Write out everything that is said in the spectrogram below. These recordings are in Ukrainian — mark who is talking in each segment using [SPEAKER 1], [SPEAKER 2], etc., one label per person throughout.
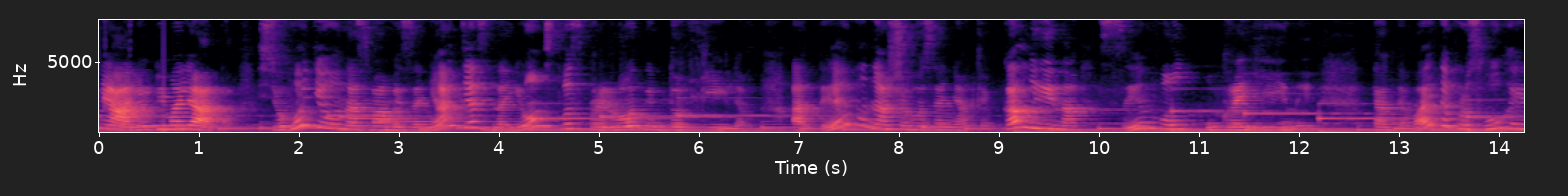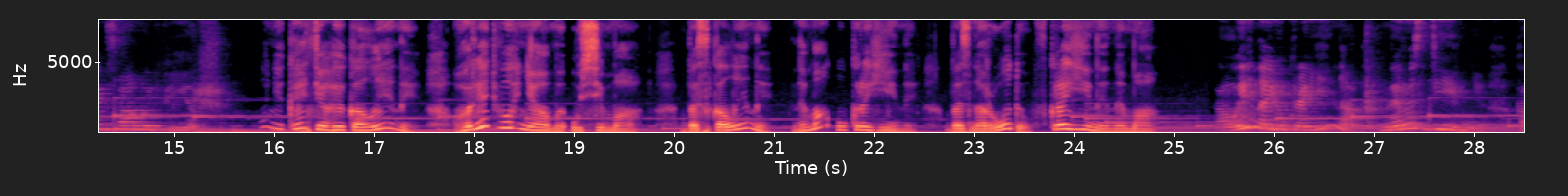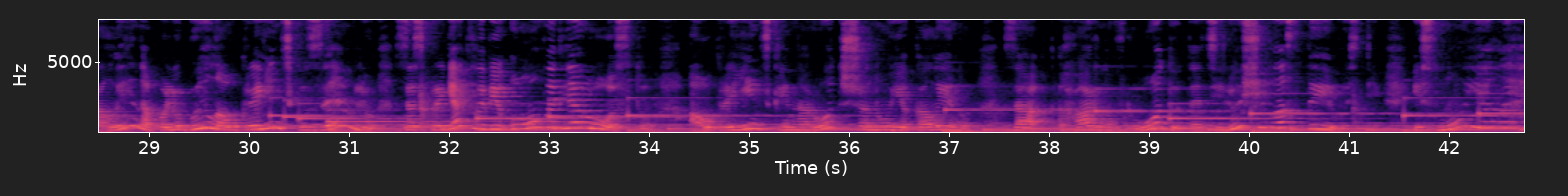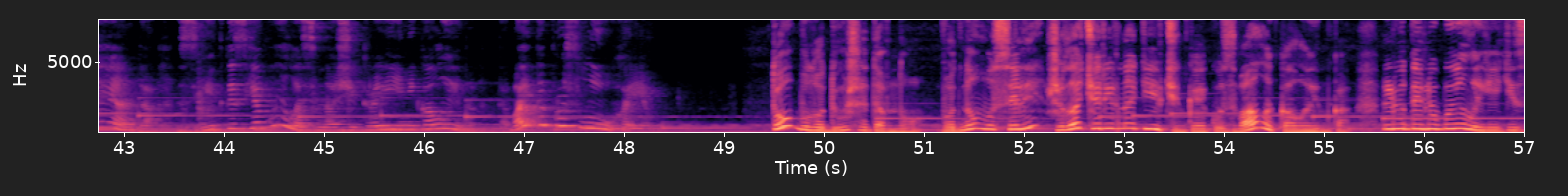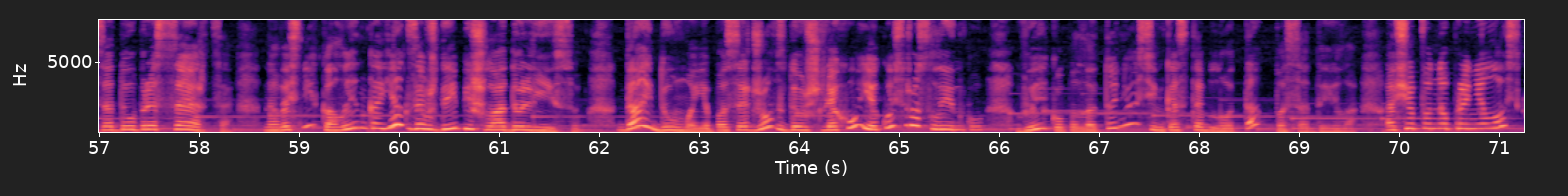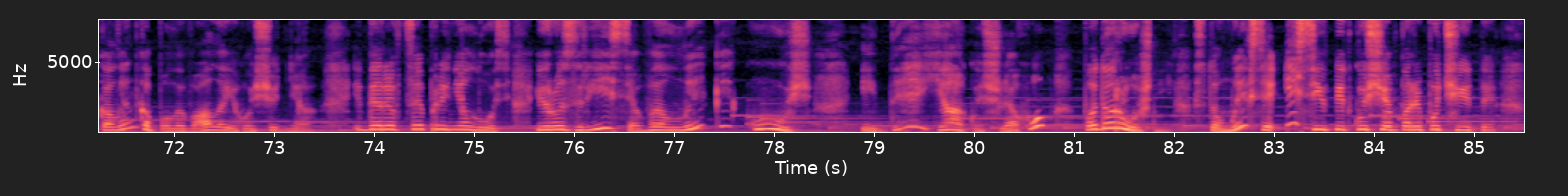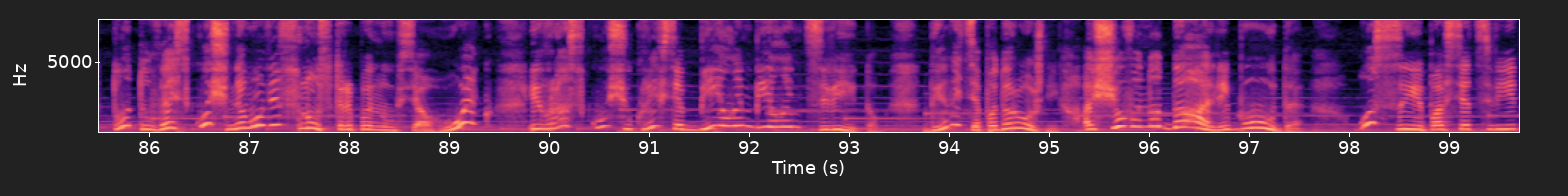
[SPEAKER 1] дня, любі малята! Сьогодні у нас з вами заняття знайомство з природним довкіллям. А тема нашого заняття калина, символ України. Так, давайте прослухаємо з вами вірш.
[SPEAKER 2] Уніке тяги калини горять вогнями усіма. Без калини нема України, без народу в країни нема.
[SPEAKER 1] Калина й Україна нероздільні. Калина полюбила українську землю за сприятливі умови для росту. А український народ шанує калину за гарну вроду та цілющі властивості. Існує легенда, звідки з'явилась в нашій країні калина. Давайте прослухаємо.
[SPEAKER 2] То було дуже давно. В одному селі жила чарівна дівчинка, яку звали Калинка. Люди любили її за добре серце. Навесні Калинка, як завжди, пішла до лісу. Дай, думає, посаджу вздовж шляху якусь рослинку. Викопала тонюсіньке стебло та посадила. А щоб воно прийнялось, Калинка поливала його щодня. І деревце прийнялось, і розрісся великий кущ. Іде якось шляхом подорожній, стомився і сів під кущем перепочити. Тут увесь кущ немов від сну стрепенувся гульк, і враз кущ укрився білим-білим цвітом. Дивиться подорожній, а що воно далі буде? Осипався цвіт,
